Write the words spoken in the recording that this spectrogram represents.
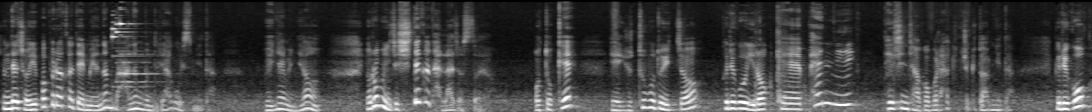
근데 저희 퍼플 아카데미에는 많은 분들이 하고 있습니다. 왜냐면요. 여러분 이제 시대가 달라졌어요. 어떻게? 예, 유튜브도 있죠. 그리고 이렇게 펜이 대신 작업을 해주기도 합니다. 그리고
